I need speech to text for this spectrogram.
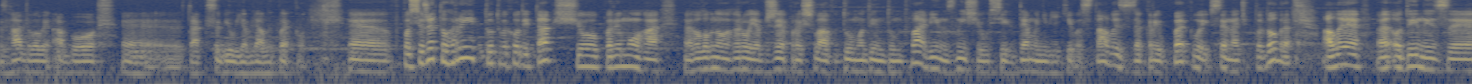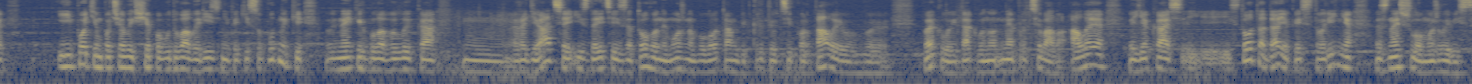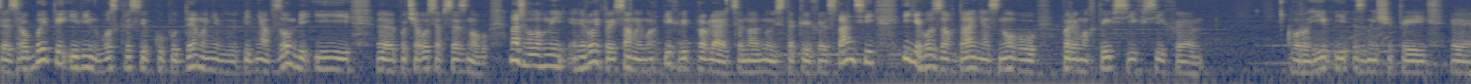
згадували або е, так собі уявляли пекло. Е, по сюжету гри тут виходить так, що перемога е, головного героя вже пройшла в Doom 1, Doom 2. Він знищив усіх демонів, які восстали, закрив пекло і все начебто добре. Але один із і потім почали ще побудували різні такі супутники, на яких була велика радіація, і здається, із-за того не можна було там відкрити ці портали в пекло, і так воно не працювало. Але якась істота, да, якесь створіння знайшло можливість це зробити, і він воскресив купу демонів, підняв зомбі, і е, почалося все знову. Наш головний герой, той самий морпіг, відправляється на одну із таких станцій, і його завдання знову перемогти всіх всіх. е, Ворогів і знищити, е,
